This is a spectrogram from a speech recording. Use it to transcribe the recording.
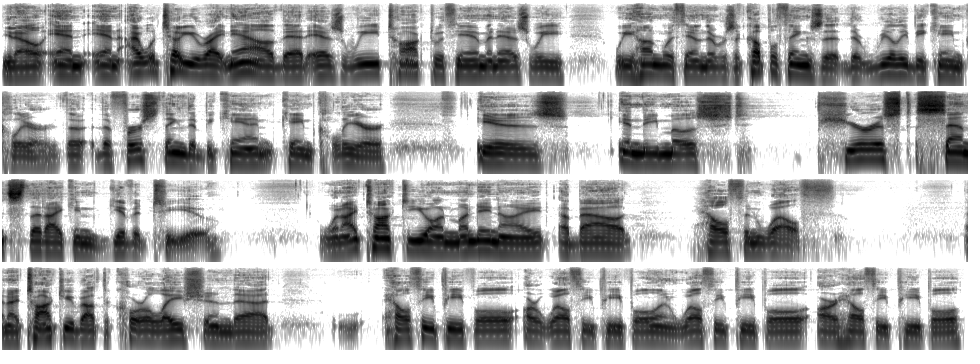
You know, and, and I will tell you right now that as we talked with him and as we, we hung with him, there was a couple things that, that really became clear. The, the first thing that became, became clear is in the most purest sense that I can give it to you. When I talked to you on Monday night about health and wealth, and I talked to you about the correlation that healthy people are wealthy people and wealthy people are healthy people,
